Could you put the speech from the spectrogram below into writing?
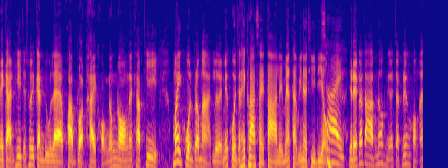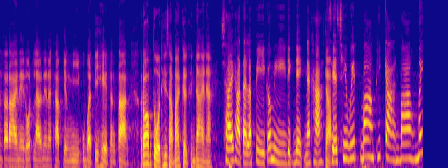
ในการที่จะช่วยกันดูแลความปลอดภัยของน้องๆนะครับที่ไม่ควรประมาทเลย ไม่ควรจะให้คลาดสายตาเลยแม้แต่วินาทีเดียว ใช่ อย่างไรก็ตามนอกเหนือจากเรื่องของอันตรายในรถแล้วเนี่ยนะครับยังมีอุบัติเหตุต่างๆ รอบตัวที่สามารถเกิดขึ้นได้นะ ใช่ค่ะแต่ละปีก็มีเด็กๆนะคะ ครับเสียชีวิตบ้างพิการบ้างไม่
